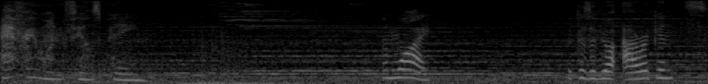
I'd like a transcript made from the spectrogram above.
Everyone feels pain. And why? Because of your arrogance?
